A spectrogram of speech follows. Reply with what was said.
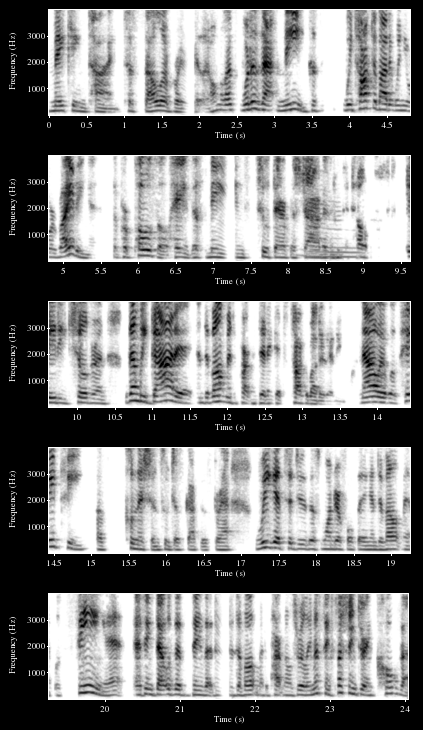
making time to celebrate. Like, oh, what does that mean? Because we talked about it when you were writing it. The proposal, hey, this means two therapist job and you can mm. help 80 children. Then we got it and development department didn't get to talk about it anymore. Now it was, hey team of clinicians who just got this grant. We get to do this wonderful thing and development was seeing it. I think that was the thing that the development department was really missing, especially during COVID.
